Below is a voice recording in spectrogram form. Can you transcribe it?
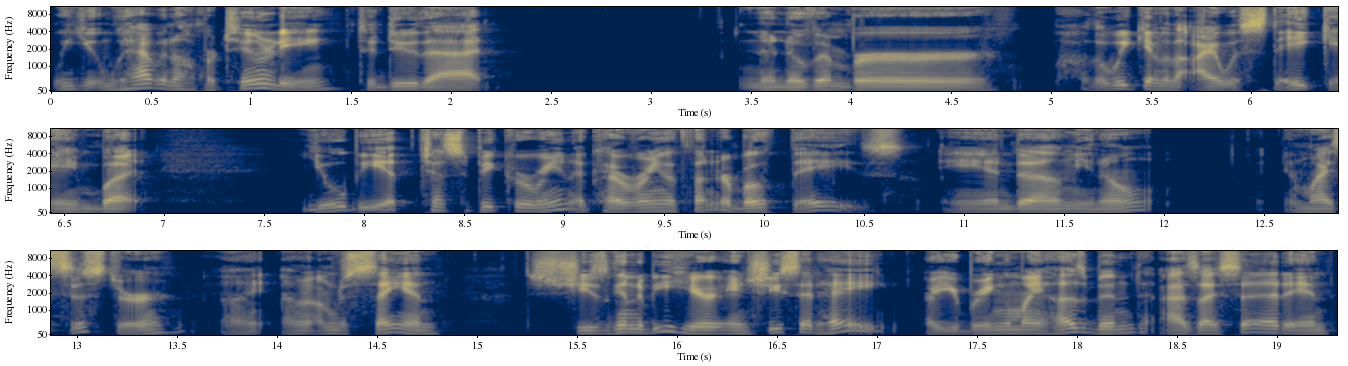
we we have an opportunity to do that in November, the weekend of the Iowa State game, but you'll be at Chesapeake Arena covering the Thunder both days, and um, you know, and my sister, I, I'm just saying she's going to be here. And she said, Hey, are you bringing my husband? As I said. And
